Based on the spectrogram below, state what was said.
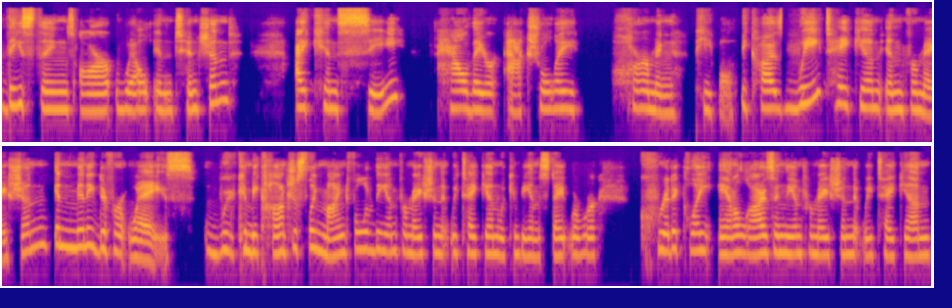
these things are well intentioned, I can see how they are actually harming people because we take in information in many different ways. We can be consciously mindful of the information that we take in. We can be in a state where we're critically analyzing the information that we take in.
